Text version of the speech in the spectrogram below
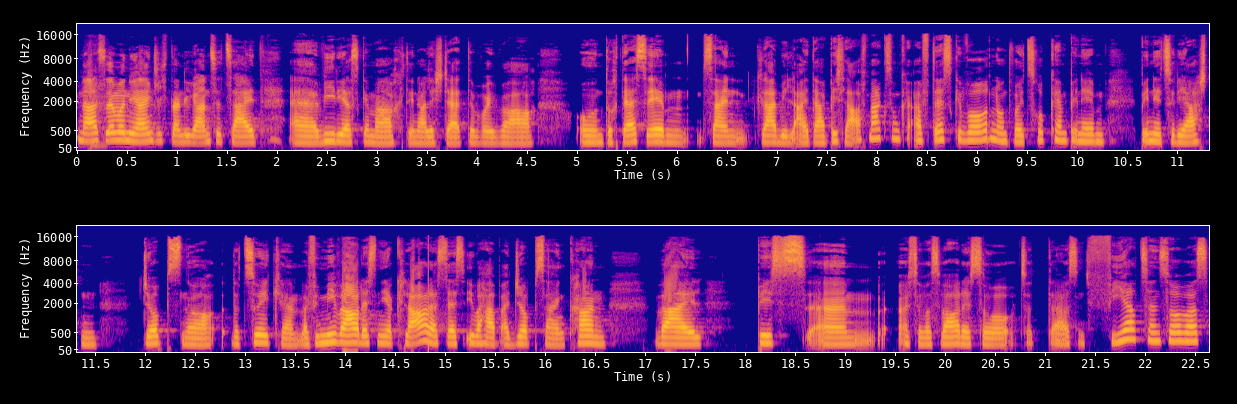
Na, so haben wir eigentlich dann die ganze Zeit äh, Videos gemacht in alle Städte, wo ich war. Und durch das eben sind, glaube ich, Leute auch ein bisschen aufmerksam auf das geworden. Und wo ich zurückgekommen bin, eben, bin ich zu den ersten Jobs noch dazugekommen. Weil für mich war das nie klar, dass das überhaupt ein Job sein kann, weil bis, ähm, also was war das so, 2014 sowas,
